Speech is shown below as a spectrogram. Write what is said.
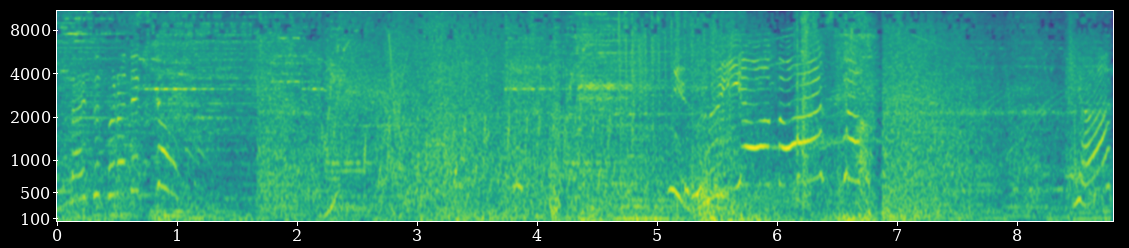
サンライズプロテクションニューイヤーバーストやっ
